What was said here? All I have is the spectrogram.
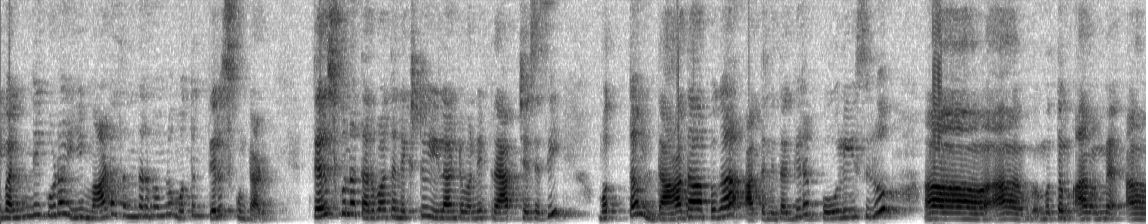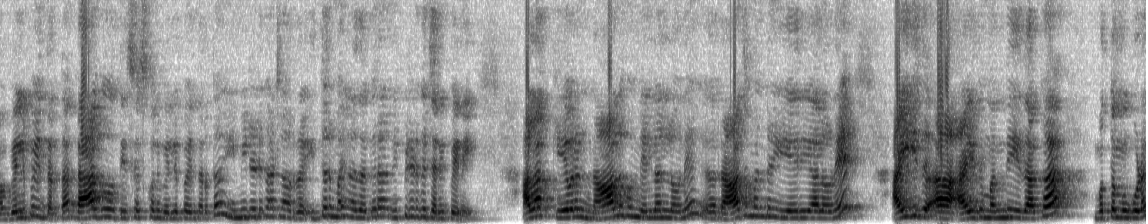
ఇవన్నీ కూడా ఈ మాట సందర్భంలో మొత్తం తెలుసుకుంటాడు. తెలుసుకున్న తర్వాత నెక్స్ట్ ఇలాంటివన్నీ ట్రాప్ చేసేసి మొత్తం దాదాపుగా అతని దగ్గర పోలీసులు మొత్తం వెళ్ళిపోయిన తర్వాత బ్యాగ్ తీసేసుకొని వెళ్ళిపోయిన తర్వాత ఇమీడియట్గా అట్లా ఇద్దరు మహిళల దగ్గర రిపీటెడ్గా జరిగిపోయినాయి. అలా కేవలం నాలుగు నెలల్లోనే రాజమండ్రి ఏరియాలోనే ఐదు ఐదు మంది దాకా మొత్తము కూడా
